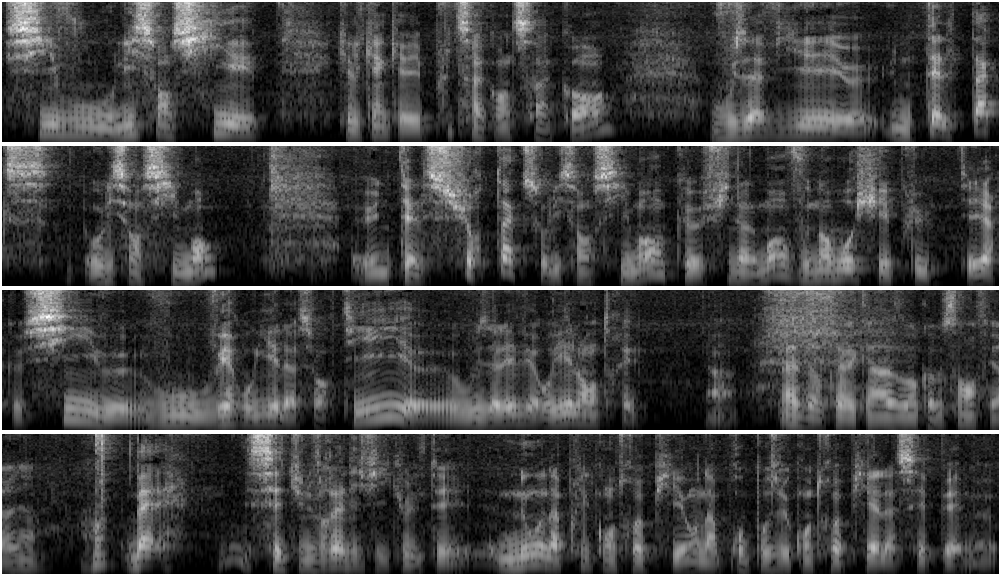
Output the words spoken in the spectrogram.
si vous licenciez quelqu'un qui avait plus de 55 ans, vous aviez euh, une telle taxe au licenciement, une telle surtaxe au licenciement que finalement vous n'embauchiez plus. C'est-à-dire que si euh, vous verrouillez la sortie, vous allez verrouiller l'entrée. Ah, donc avec un raison comme ça, on fait rien. ben, c'est une vraie difficulté. Nous, on a pris le contre-pied, on a proposé le contre-pied à la CPME.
